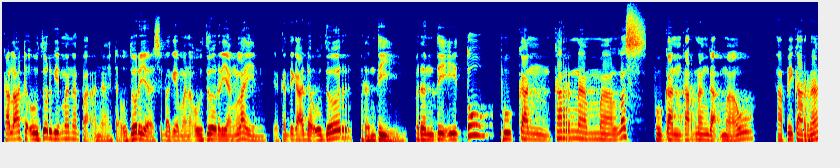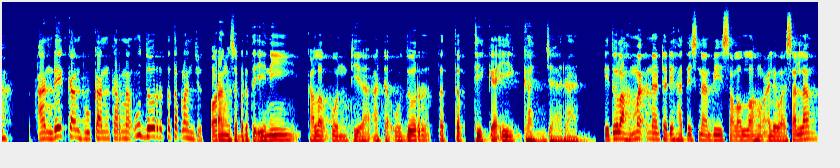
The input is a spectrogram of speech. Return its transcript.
Kalau ada uzur gimana Pak? Nah ada uzur ya sebagaimana uzur yang lain. Ya, ketika ada uzur berhenti. Berhenti itu bukan karena males, bukan karena nggak mau, tapi karena Andaikan bukan karena udur, tetap lanjut. Orang seperti ini, kalaupun dia ada udur, tetap dikei ganjaran. Itulah makna dari hadis Nabi Sallallahu Alaihi Wasallam.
